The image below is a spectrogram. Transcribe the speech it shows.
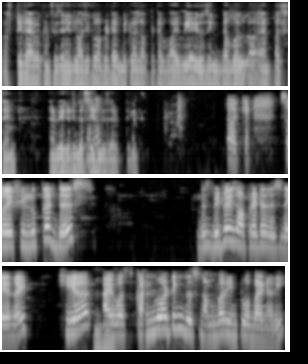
Uh, still I have a confusion in logical operator and bitwise operator. Why we are using double uh, ampersand and we are getting the same Mhm. result? It's, Okay. So if you look at this, this bitwise operator is there, right? Here I Mhm. was converting this number into a binary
